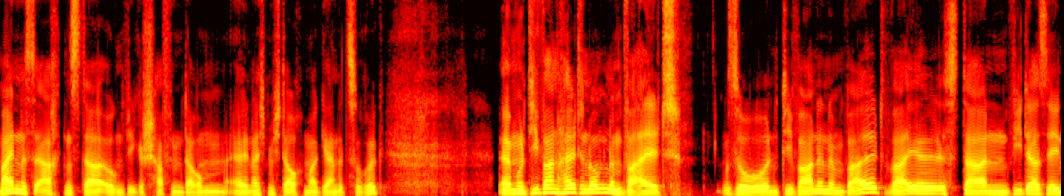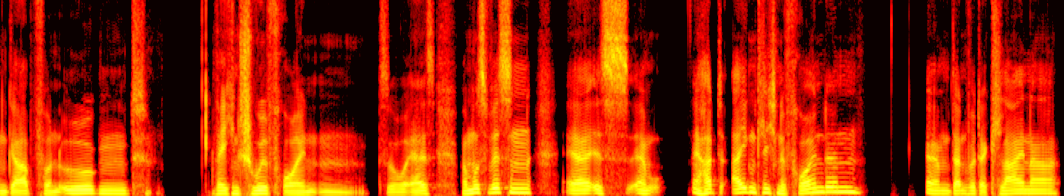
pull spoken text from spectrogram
meines Erachtens da irgendwie geschaffen. Darum erinnere ich mich da auch immer gerne zurück. Ähm, und die waren halt in irgendeinem Wald. So, und die waren in einem Wald, weil es da ein Wiedersehen gab von irgendwelchen Schulfreunden. So, er ist, man muss wissen, er ist, ähm, er hat eigentlich eine Freundin, ähm, dann wird er kleiner,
